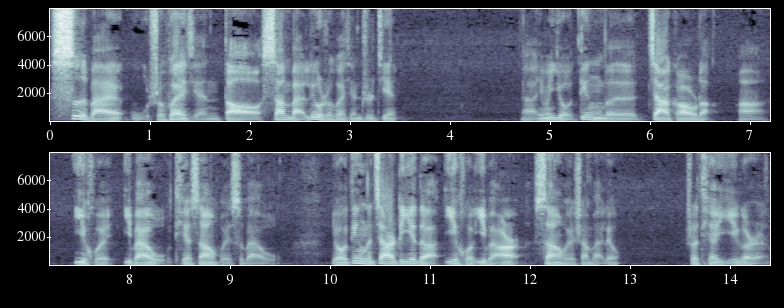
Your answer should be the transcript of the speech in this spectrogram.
四百五十块钱到三百六十块钱之间，啊，因为有定的价高的啊，一回一百五，贴三回四百五；有定的价低的，一回一百二，三回三百六，这贴一个人，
